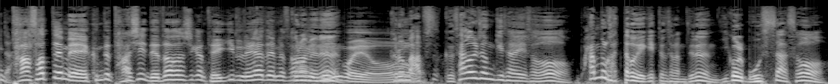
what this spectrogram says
있습니다. 다 샀다며. 근데 다시 네다섯 시간 대기를 해야 되는 상황이 그러면은- 되는 거예요. 그럼 앞, 그 사흘 전 기사에서 한물 갔다고 얘기했던 사람들은 이걸 못 사서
